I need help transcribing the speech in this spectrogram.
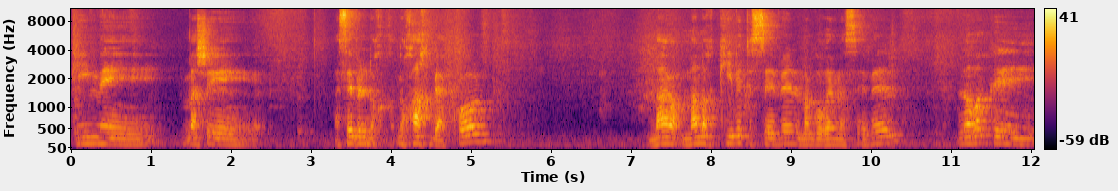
כי אם אה, מה שהסבל נוכח בהכל, מה, מה מרכיב את הסבל, מה גורם לסבל, לא רק אה,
